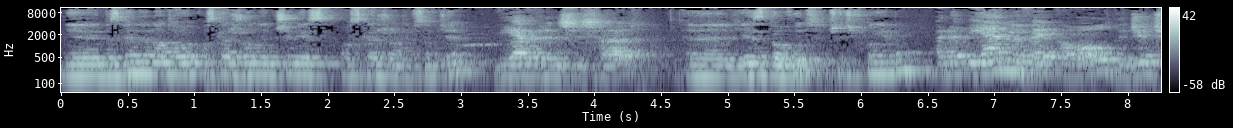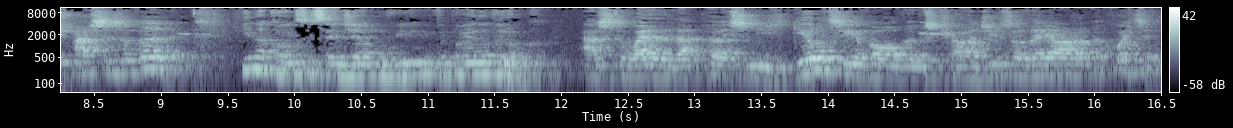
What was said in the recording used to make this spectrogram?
Nie, bez względu na to oskarżony, czym jest oskarżony w sądzie, The evidence is heard, e, jest dowód przeciwko niemu and at the end of it all, the judge passes a verdict. i na końcu sędzia mówi, wypowiada wyrok. as to whether that person is guilty of all those charges or they are acquitted.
